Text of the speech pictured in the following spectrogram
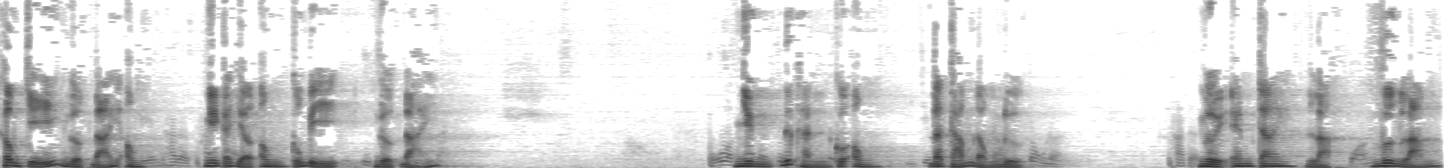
không chỉ ngược đãi ông, ngay cả vợ ông cũng bị ngược đãi. Nhưng đức hạnh của ông đã cảm động được. Người em trai là vương lãm.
